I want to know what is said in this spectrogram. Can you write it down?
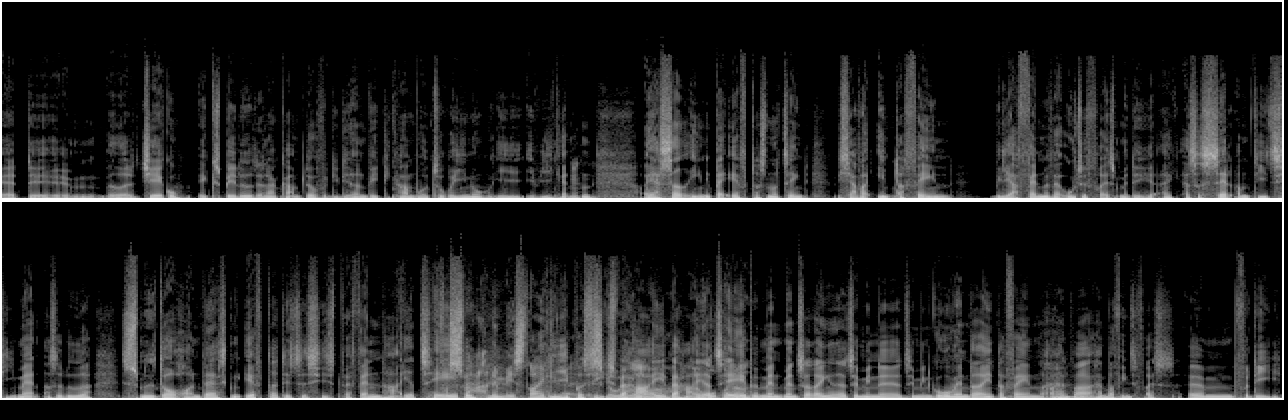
at øh, hvad hedder det, Diego ikke spillede den her kamp, det var, fordi de havde en vigtig kamp mod Torino i, i weekenden. Mm. Og jeg sad egentlig bagefter sådan og tænkte, hvis jeg var Inter-fan, vil jeg fandme være utilfreds med det her. Ikke? Altså selvom de er 10 mand og så videre, smid dog håndvasken efter det til sidst. Hvad fanden har jeg at tabe? Forsvarende mestre, ikke? Lige præcis. Hvad har, I, hvad har jeg at tabe? Men, men så ringede jeg til min, øh, til min gode ven, der er Inter-fan, og han var, han var fint tilfreds. Øhm, fordi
